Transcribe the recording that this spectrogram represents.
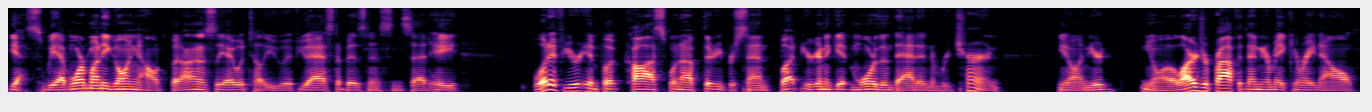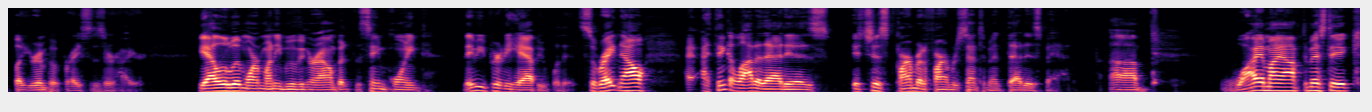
yes, we have more money going out, but honestly, I would tell you if you asked a business and said, hey, what if your input costs went up 30%, but you're going to get more than that in a return, you know, and you're, you know, a larger profit than you're making right now, but your input prices are higher. Yeah, a little bit more money moving around, but at the same point, they'd be pretty happy with it. So right now, I, I think a lot of that is it's just farmer to farmer sentiment that is bad. Um, why am I optimistic?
